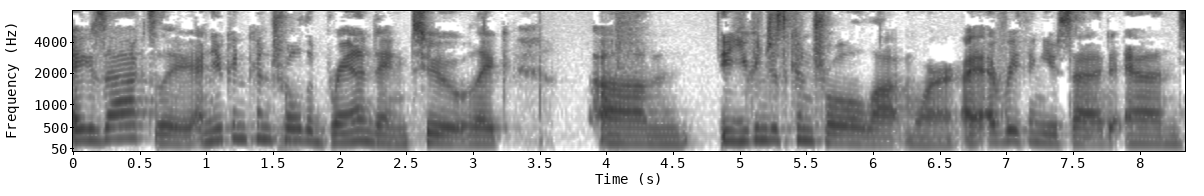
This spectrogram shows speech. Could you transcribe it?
Exactly. And you can control yeah. the branding too. Like um, you can just control a lot more. I, everything you said and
